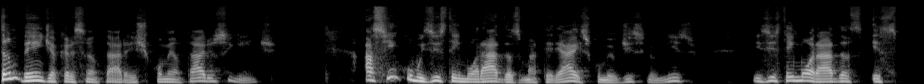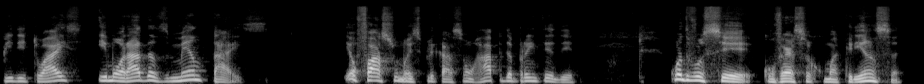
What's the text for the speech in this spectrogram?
também de acrescentar a este comentário o seguinte: assim como existem moradas materiais, como eu disse no início, existem moradas espirituais e moradas mentais. Eu faço uma explicação rápida para entender. Quando você conversa com uma criança,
